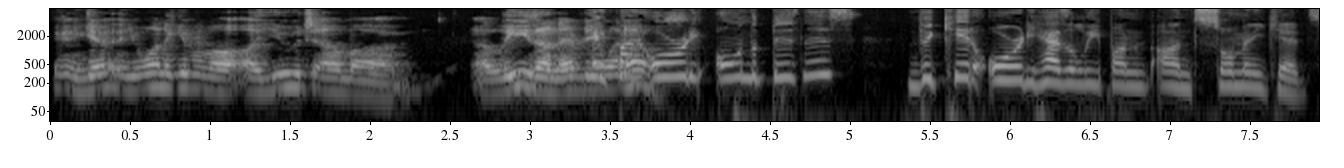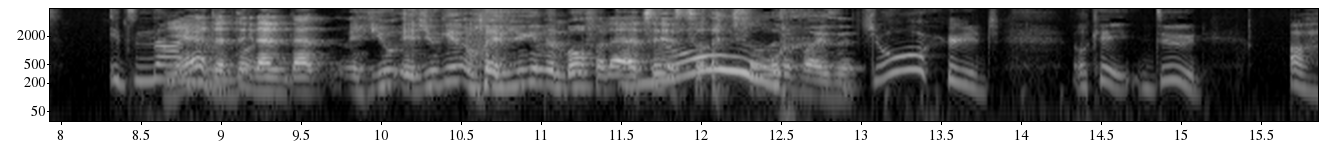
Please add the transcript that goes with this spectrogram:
You, give, you want to give him a, a huge um uh, a lead on everyone. if everyone I else. already own the business, the kid already has a leap on on so many kids. It's not yeah, that, that, that if you if you give if you give him both of that, that's it. So, solidifies it. George. Okay, dude. Uh,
